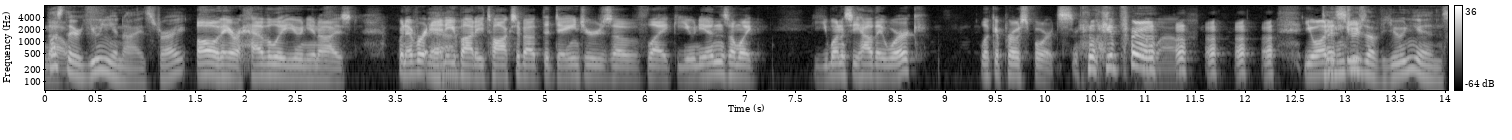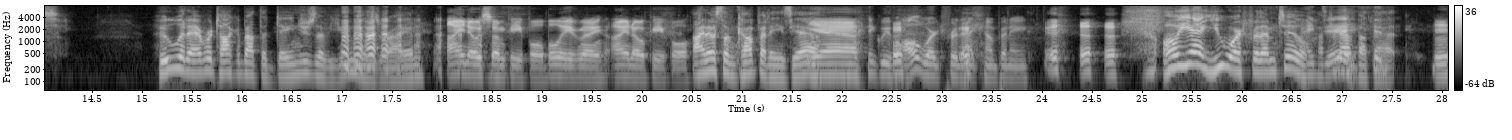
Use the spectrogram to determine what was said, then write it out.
Plus, they're unionized, right? Oh, they are heavily unionized. Whenever Yeah. anybody talks about the dangers of like unions, I'm like, you want to see how they work? Look at pro sports. Look at pro. Oh, wow. you want to Dangers see? of unions. Who would ever talk about the dangers of unions, Ryan? I know some people. Believe me, I know people. I know some companies, yeah. Yeah. I think we've all worked for that company. Oh yeah, you worked for them too. I forgot did. about that. Hmm.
